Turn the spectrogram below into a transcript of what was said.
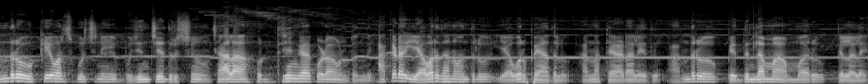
అందరూ ఒకే వరుస కూర్చుని భుజించే దృశ్యం చాలా హృదయంగా కూడా ఉంటుంది. అక్కడ ఎవరు ధనవంతులు ఎవరు పేదలు అన్న తేడా లేదు. అందరూ మా అమ్మారు పిల్లలే.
